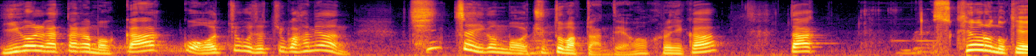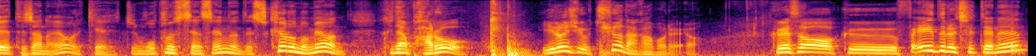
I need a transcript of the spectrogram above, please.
이걸 갖다가 뭐 깎고 어쩌고 저쩌고 하면 진짜 이건 뭐 죽도 밥도 안 돼요. 그러니까 딱 square로 놓게 되잖아요. 이렇게 좀 오픈 스탠스 했는데 square로 놓으면 그냥 바로 이런 식으로 튀어나가 버려요. 그래서 그 fade를 칠 때는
